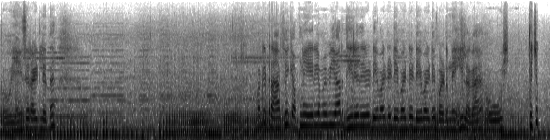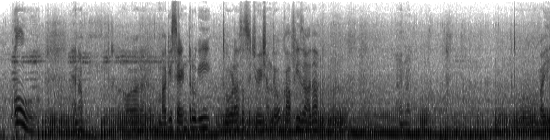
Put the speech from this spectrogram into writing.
तो यहीं से राइट लेते हैं। बाकी ट्रैफ़िक अपने एरिया में भी यार धीरे धीरे day by day day by day day by day बढ़ने ही लगा है। ओ श- तो ओ, है ना? और बाकी सेंटर की थोड़ा सा सिचुएशन देखो, काफ़ी ज़्यादा है ना तो भाई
